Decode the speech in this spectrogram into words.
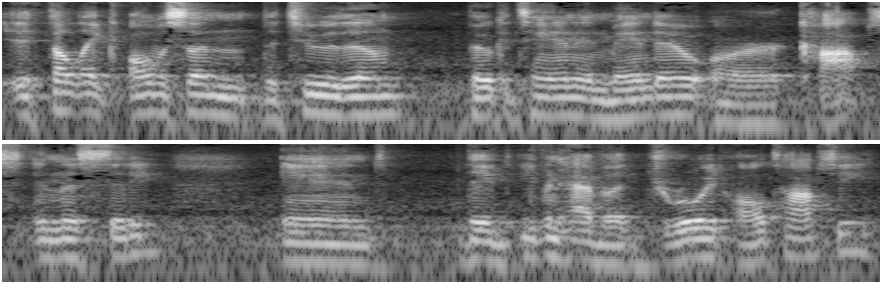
it felt like all of a sudden the two of them, Bo Katan and Mando, are cops in this city. And they even have a droid autopsy.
